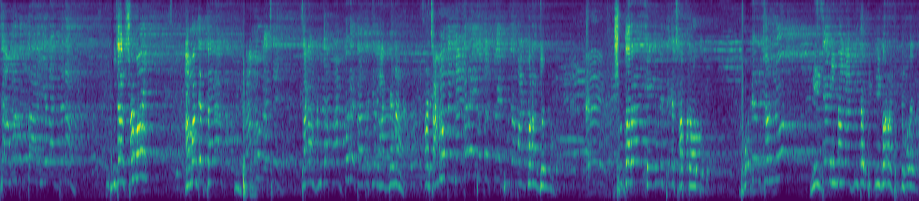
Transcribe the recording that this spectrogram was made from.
যে তো আর ইয়ে লাগবে না। পূজার সময় আমাদের যারা ব্রাহ্মণ আছে যারা পূজা পাঠ করে তাদেরকে লাগবে না আমাদের নেতারাই যথেষ্ট এই পূজা পাঠ করার জন্য সুতরাং এগুলি থেকে সাবধান হতে ভোটের জন্য নিজের ইমান আকিদা বিক্রি করা ঠিক হবে না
